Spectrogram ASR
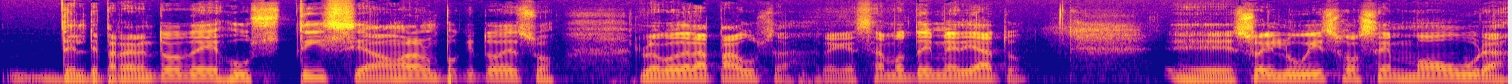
del Departamento de Justicia, vamos a hablar un poquito de eso luego de la pausa. Regresamos de inmediato. Eh, soy Luis José Moura.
